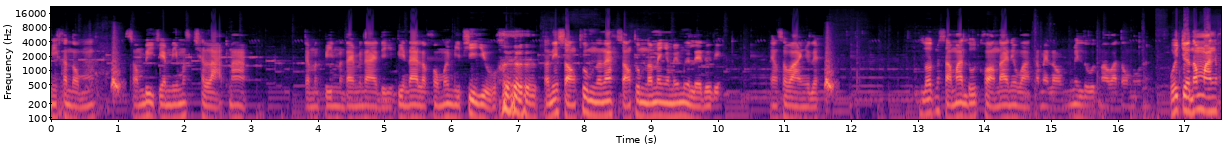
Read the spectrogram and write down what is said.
มีขนม ซอมบี้เกมนี้มันฉลาดมาก แต่มันปีนมันได้ไม่ได้ดี ปีนได้เราคงไม่มีที่อยู่ ตอนนี้สองทุ่มแล้วนะสองทุ่มแล้วแม่งยังไม่มืดเลยดูดิ ยังสว่างอยู่เลย รถมันสามารถรูทของได้นี่ว่าทำไมเราไม่รูทมาว่าตรงนู้นอะอุ้ยเจอน้ำมันโค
